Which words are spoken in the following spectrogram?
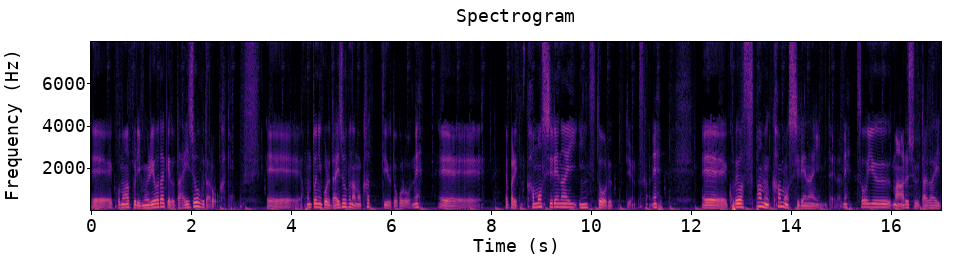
え、このアプリ無料だけど大丈夫だろうかと。えー、本当にこれ大丈夫なのかっていうところをね、えー、やっぱりかもしれないインストールっていうんですかね。えー、これはスパムかもしれないみたいなね、そういう、まあ、ある種疑い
